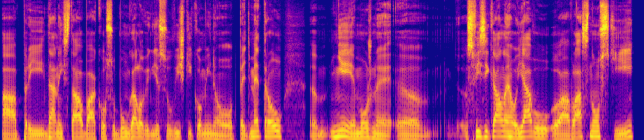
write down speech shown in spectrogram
a pri daných stavbách, ako sú bungalovy, kde sú výšky komínov od 5 metrov, ehm, nie je možné ehm, z fyzikálneho javu a vlastností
